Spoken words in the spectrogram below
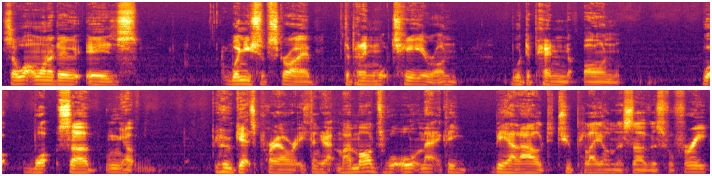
so what I want to do is when you subscribe, depending on what tier you're on, will depend on what what sub you know who gets priority. Things like that. My mods will automatically be allowed to play on the servers for free.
